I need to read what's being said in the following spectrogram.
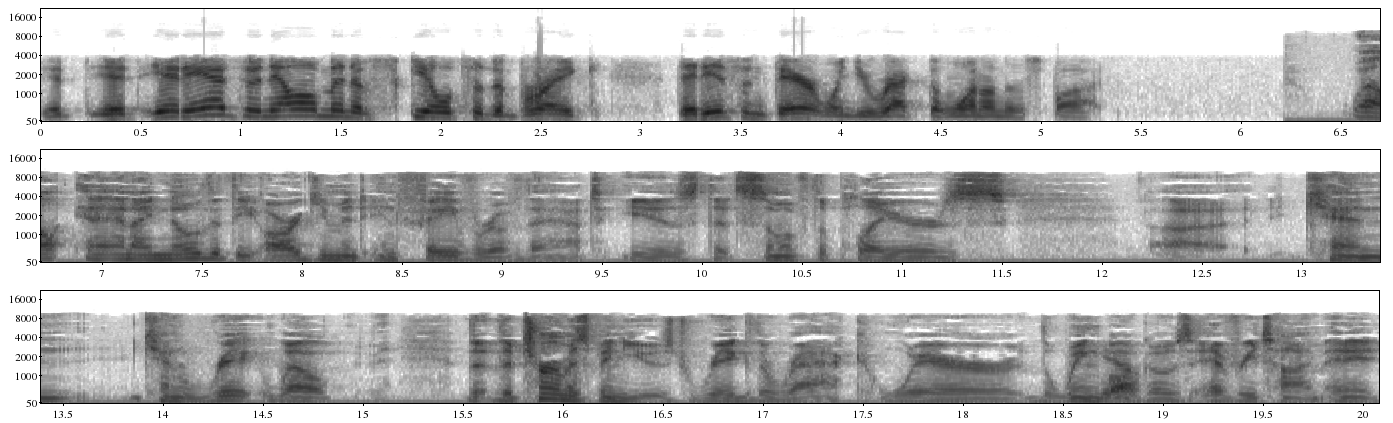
It it it adds an element of skill to the break that isn't there when you rack the one on the spot. Well, and, I know that the argument in favor of that is that some of the players uh, can can. Well, the the term has been used, rig the rack, where the wing ball goes every time, and it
